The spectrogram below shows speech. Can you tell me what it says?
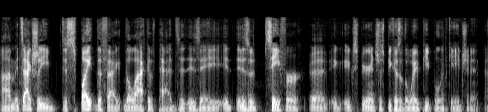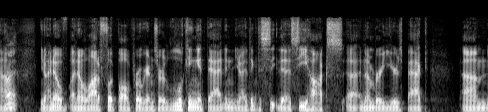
um, it's actually despite the fact the lack of pads, it is a it, it is a safer uh, experience just because of the way people engage in it. Um, Right. You know, I know I know a lot of football programs are looking at that, and you know, I think the Se- the Seahawks uh, a number of years back um,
